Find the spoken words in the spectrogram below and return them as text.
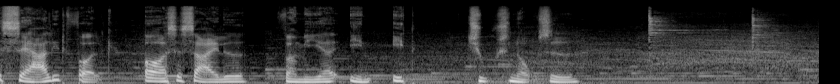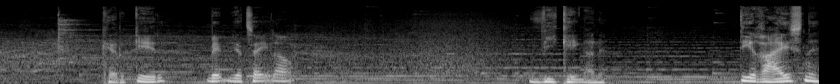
særligt folk også sejlede for mere end 1000 år siden. Kan du gætte, hvem jeg taler om? Vikingerne. De rejsende,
